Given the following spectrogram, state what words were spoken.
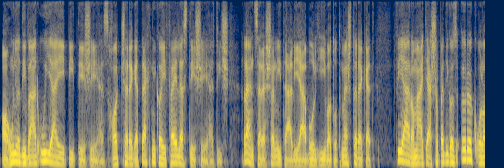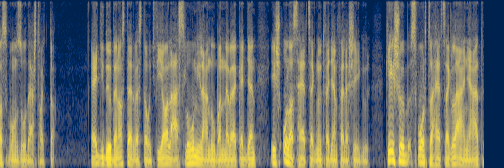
A Hunyadi vár újjáépítéséhez, hadserege technikai fejlesztéséhez is rendszeresen Itáliából hívatott mestereket, fiára Mátyásra pedig az örök olasz vonzódást hagyta. Egy időben azt tervezte, hogy fia László Milánóban nevelkedjen, és olasz hercegnőt vegyen feleségül. Később Sforza herceg lányát,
